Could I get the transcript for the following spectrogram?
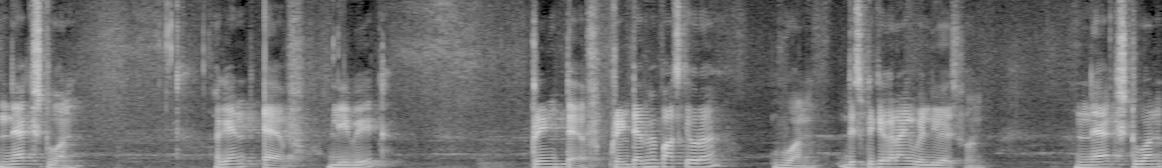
next one. Again, f. Leave it. Print f. Print f में पास क्या हो रहा है? वन डिस्प्ले क्या कराएँगे value as one next one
